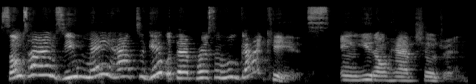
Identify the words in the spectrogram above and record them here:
sometimes you may have to get with that person who got kids and you don't have children.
